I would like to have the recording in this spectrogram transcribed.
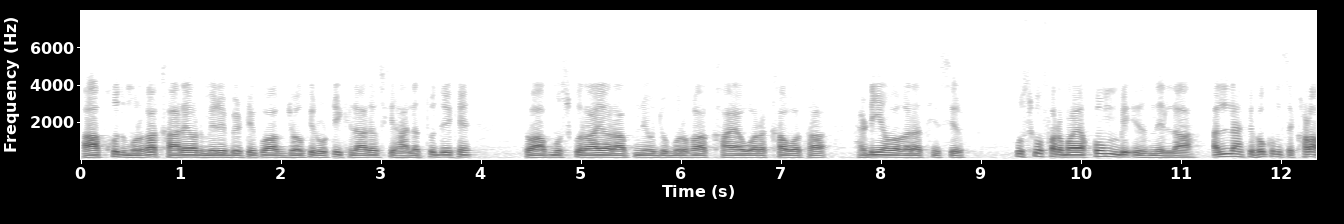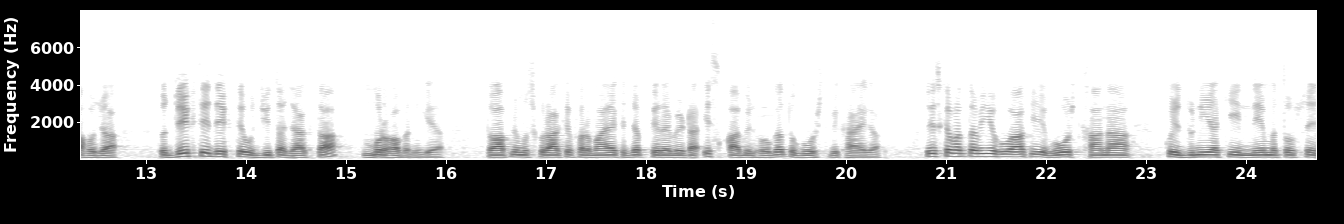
آپ خود مرغہ کھا رہے ہیں اور میرے بیٹے کو آپ جو کی روٹی کھلا رہے ہیں، اس کی حالت تو دیکھیں۔ تو آپ مسکرائے اور آپ نے جو مرغہ کھایا ہوا، رکھا ہوا تھا، ہڈیاں وغیرہ تھیں صرف، اس کو فرمایا، قم بِإِذْنِ اللہ اللہ کے حکم سے کھڑا ہو جا۔ تو دیکھتے دیکھتے وہ جیتا جاگتا مرغہ بن گیا۔ تو آپ نے مسکرا کے فرمایا کہ جب تیرا بیٹا اس قابل ہوگا تو گوشت بھی کھائے گا۔ تو اس کا مطلب یہ ہوا کہ یہ گوشت کھانا کچھ دنیا کی نعمتوں سے،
